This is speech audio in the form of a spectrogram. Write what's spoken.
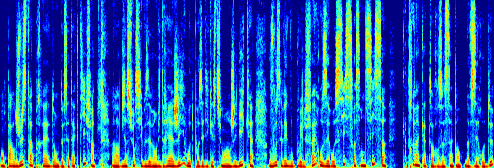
On parle juste après donc de cet actif. Alors bien sûr, si vous avez envie de réagir ou de poser des questions à Angélique, vous savez que vous pouvez le faire au 06 66 94 59 02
